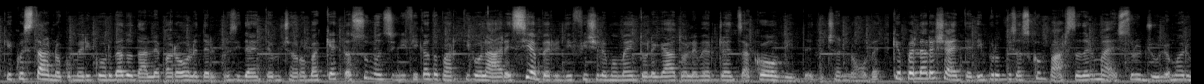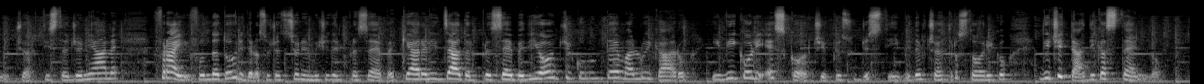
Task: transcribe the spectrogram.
che quest'anno, come ricordato dalle parole del presidente Luciano Bacchetta, assume un significato particolare sia per il difficile momento legato all'emergenza Covid-19 che per la recente ed improvvisa scomparsa del maestro Giulio Marucci, artista geniale, fra i fondatori dell'Associazione Amici del Presepe, che ha realizzato il presepe di oggi con un tema a lui caro, i vicoli e scorci più suggestivi del centro storico di Città di Castello.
